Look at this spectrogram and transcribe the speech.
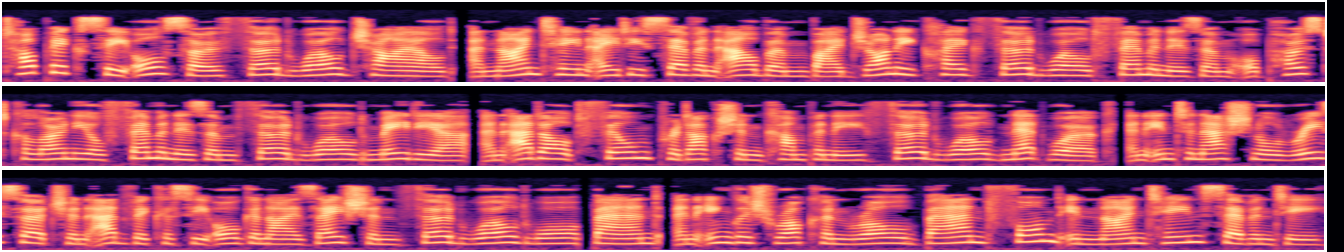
Topic see also Third World Child, a 1987 album by Johnny Clegg Third World Feminism or Post-Colonial Feminism Third World Media, an adult film production company Third World Network, an international research and advocacy organization Third World War band, an English rock and roll band formed in 1970.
